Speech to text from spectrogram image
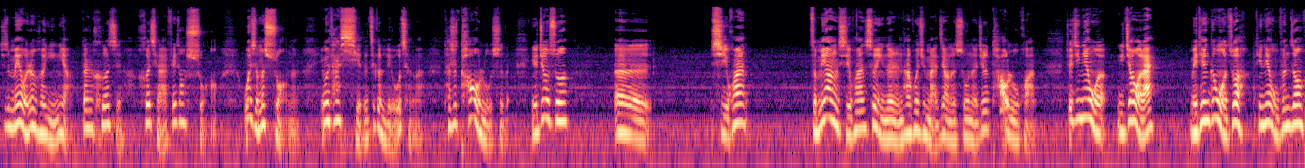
就是没有任何营养，但是喝起喝起来非常爽。为什么爽呢？因为他写的这个流程啊，它是套路式的。也就是说，呃，喜欢怎么样喜欢摄影的人，他会去买这样的书呢？就是套路化的。就今天我你教我来，每天跟我做，天天五分钟。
